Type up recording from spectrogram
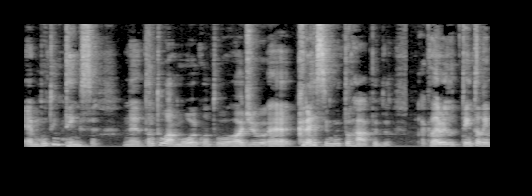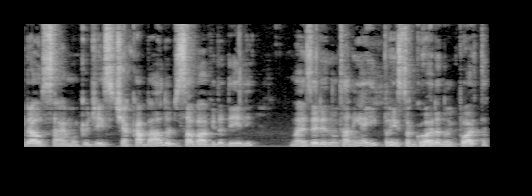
é muito intensa, né? Tanto o amor quanto o ódio é, cresce muito rápido. A Clary tenta lembrar o Simon que o Jace tinha acabado de salvar a vida dele, Mas ele não tá nem aí pra isso agora, não importa.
